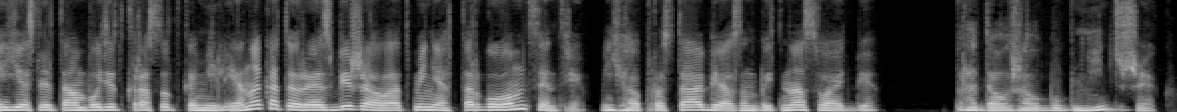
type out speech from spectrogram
Если там будет красотка Милена, которая сбежала от меня в торговом центре, я просто обязан быть на свадьбе», — продолжал бубнить Джек.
